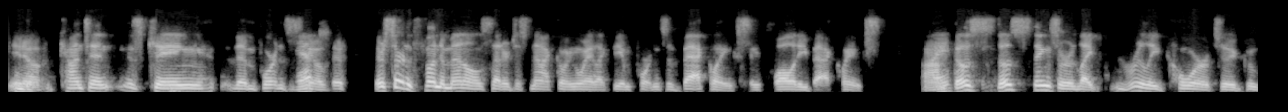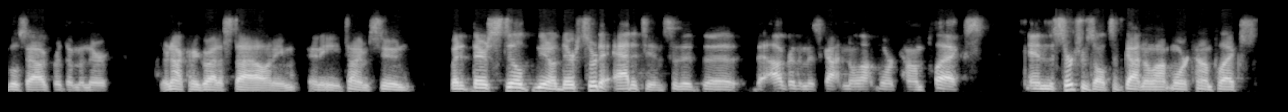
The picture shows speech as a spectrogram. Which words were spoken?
you know content is king. The importance yep. you know there, there's certain fundamentals that are just not going away like the importance of backlinks and quality backlinks. Um, right. those those things are like really core to google's algorithm and they're they're not going to go out of style any anytime soon but they're still you know they're sort of additive so that the the algorithm has gotten a lot more complex and the search results have gotten a lot more complex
